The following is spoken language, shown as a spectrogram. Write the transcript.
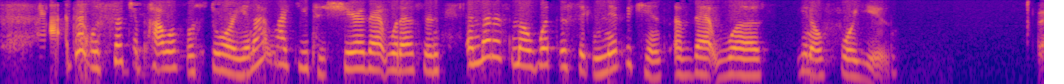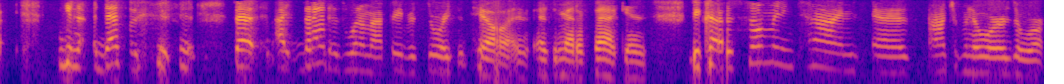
I, that was such a powerful story, and I'd like you to share that with us and and let us know what the significance of that was, you know, for you. You know that's that I, that is one of my favorite stories to tell, as a matter of fact, and because so many times as entrepreneurs or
